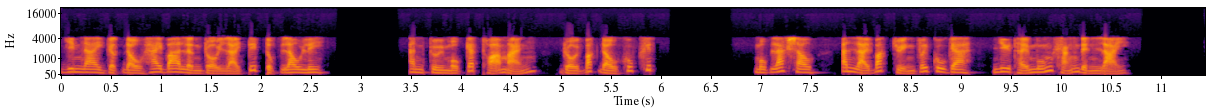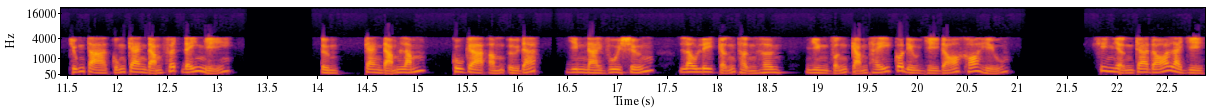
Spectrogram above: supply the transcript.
Jin gật đầu hai ba lần rồi lại tiếp tục lau ly. Anh cười một cách thỏa mãn, rồi bắt đầu khúc khích. Một lát sau, anh lại bắt chuyện với Kuga, như thể muốn khẳng định lại. Chúng ta cũng can đảm phết đấy nhỉ? Ừm, can đảm lắm, Kuga ậm ừ đáp, Jin vui sướng, lau ly cẩn thận hơn, nhưng vẫn cảm thấy có điều gì đó khó hiểu. Khi nhận ra đó là gì,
